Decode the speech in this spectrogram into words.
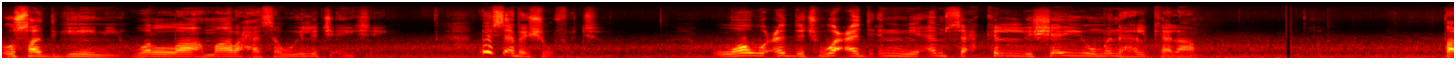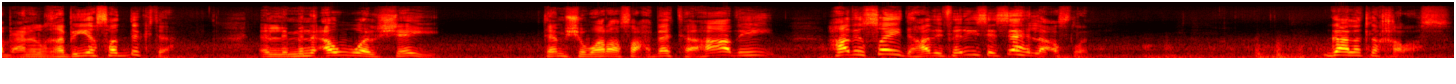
وصدقيني والله ما راح أسوي لك أي شيء. بس أبي أشوفك. وأوعدك وعد إني أمسح كل شيء ومن هالكلام. طبعا الغبية صدقته. اللي من أول شيء تمشي ورا صاحبتها هذه هذه صيدة هذه فريسة سهلة أصلا. قالت له خلاص.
